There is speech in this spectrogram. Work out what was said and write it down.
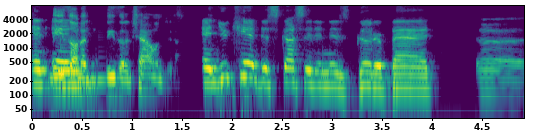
And, these and, are the these are the challenges. and you can't discuss it in this good or bad, uh,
